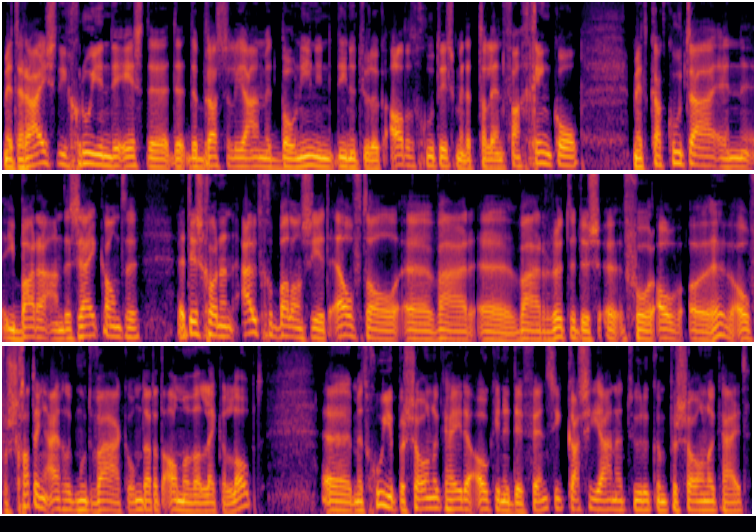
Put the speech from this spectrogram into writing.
Met Reis die groeiende is. De, de, de Braziliaan met Bonini die natuurlijk altijd goed is. Met het talent van Ginkel. Met Kakuta en Ibarra aan de zijkanten. Het is gewoon een uitgebalanceerd elftal... eh, waar, eh, waar Rutte dus eh, voor over, eh, overschatting eigenlijk moet waken... omdat het allemaal wel lekker loopt. Eh, met goede persoonlijkheden, ook in de defensie. Cassia natuurlijk een persoonlijkheid.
